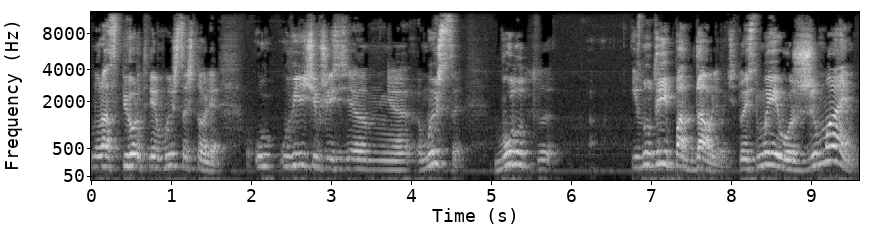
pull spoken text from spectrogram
ну, распертые мышцы, что ли, у, увеличившиеся э, мышцы будут изнутри поддавливать. То есть мы его сжимаем,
